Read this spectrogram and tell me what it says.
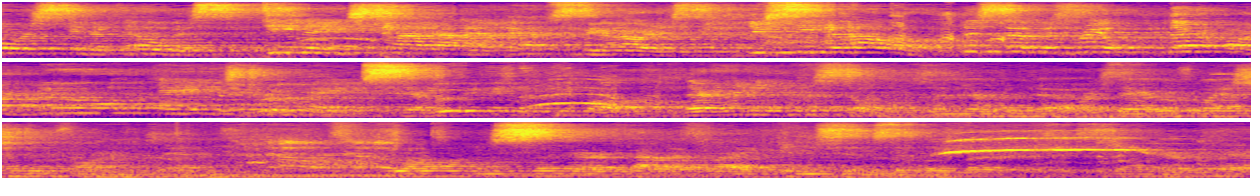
foreskin of Elvis, teenage tie-dye of pap smear artists. You see it all. This stuff is real. There are new age roommates. They're moving in with people. They're hanging crystals in their windows. They are little ash uniforms and long, slender, phallic-like incense that they burn. on their prayer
